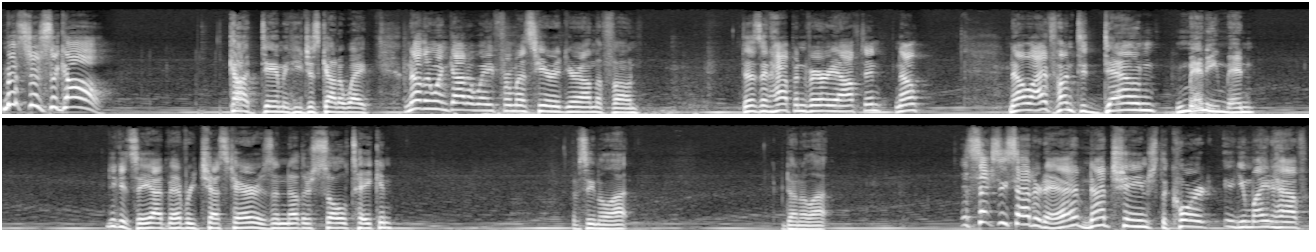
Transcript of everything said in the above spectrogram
Mr. Seagal! God damn it, he just got away. Another one got away from us here and you're on the phone. Does it happen very often? No? No, I've hunted down many men. You can see I've, every chest hair is another soul taken. I've seen a lot. Done a lot. It's Sexy Saturday. I have not changed the chord. You might have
